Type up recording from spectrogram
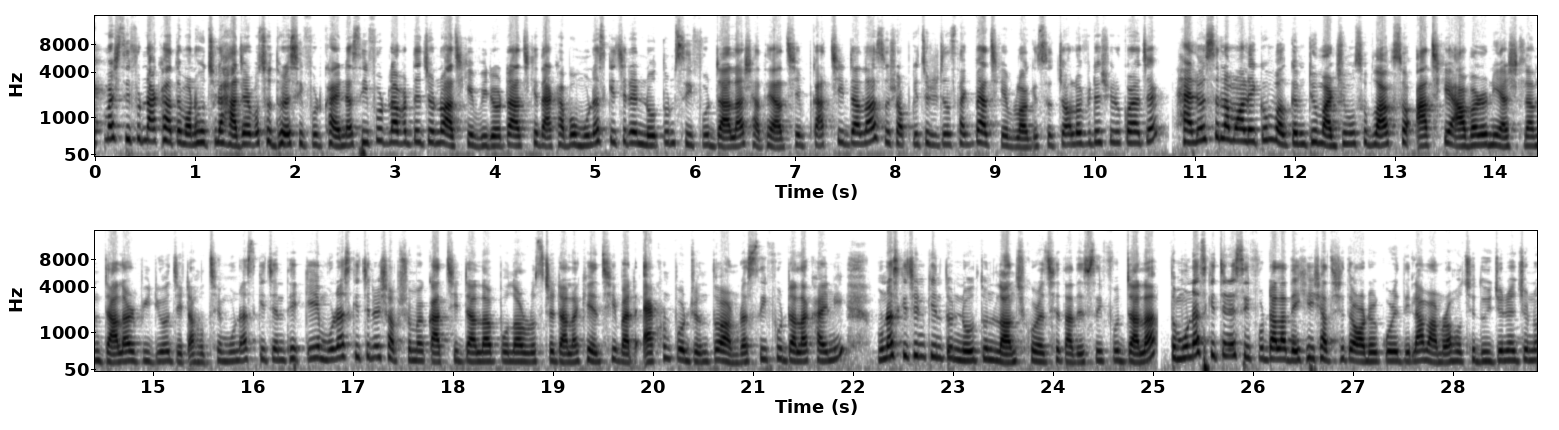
এক মাস সিফুড না খাওয়াতে মনে হচ্ছিল হাজার বছর ধরে সিফুড খাই না। সিফুড লাভারদের জন্য আজকে ভিডিওটা, আজকে দেখাবো মুনাস কিচেনের নতুন সিফুড ডালা সাথে আছে কাচ্চির ডালা। সো সবকিছু ডিটেলস থাকবে আজকে ব্লগে সো চলো ভিডিও শুরু করা যাক। হ্যালো আসসালামু আলাইকুম। ওয়েলকাম টু মার্জি মুসু ব্লগ সো আজকে আবারও নিয়ে আসলাম ডালার ভিডিও যেটা হচ্ছে মুনাস কিচেন থেকে। মুনাস কিচেনের সবসময় কাচ্চির ডালা, পোলাও রোস্টের ডালা খেয়েছি বাট এখন পর্যন্ত আমরা সিফুড ডালা খাইনি। মুনাস কিচেন কিন্তু নতুন লঞ্চ করেছে তাদের সিফুড ডালা। তো মুনাস কিচেনের সিফুড ডালা দেখেই সাথে সাথে অর্ডার করে দিলাম। আমরা হচ্ছে দুইজনের জন্য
